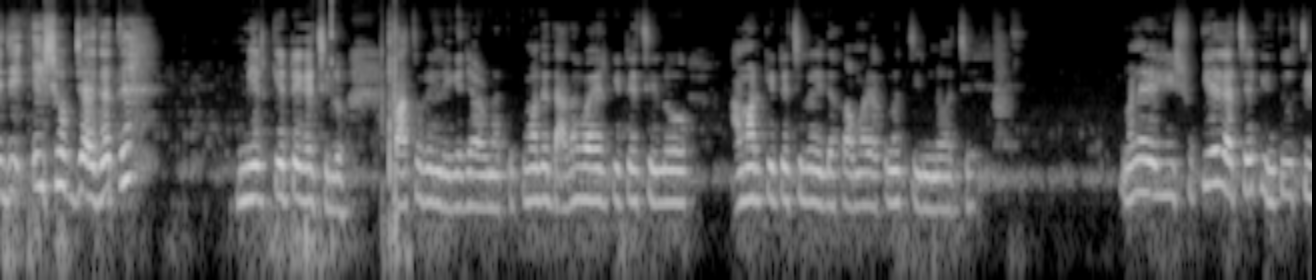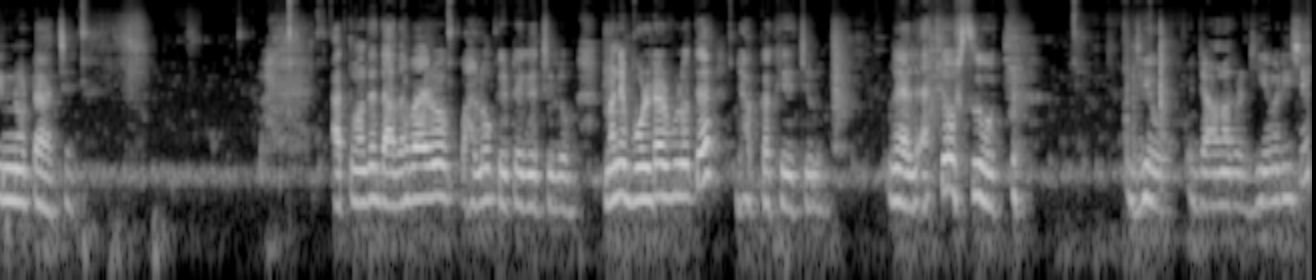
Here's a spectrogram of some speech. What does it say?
এই যে এইসব জায়গাতে মেয়ের কেটে গেছিল। পাথরে লেগে যাও না তো। তোমাদের দাদা ভাইয়ের কেটেছিল, আমার কেটেছিল, এই দেখো আমার এখনও চিহ্ন আছে। মানে এই শুকিয়ে গেছে কিন্তু চিহ্নটা আছে। আর তোমাদের দাদা ভাইয়েরও ভালো কেটে গেছিল। মানে বোল্ডারগুলোতে ধাক্কা খেয়েছিল। এত সুত ঢেউ জানা তো ঢেউর ইসে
